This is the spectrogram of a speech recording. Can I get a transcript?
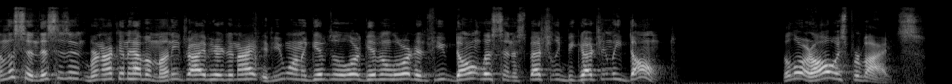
And listen, this isn't, we're not going to have a money drive here tonight. If you want to give to the Lord, give to the Lord. And if you don't listen, especially begrudgingly, don't. The Lord always provides,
